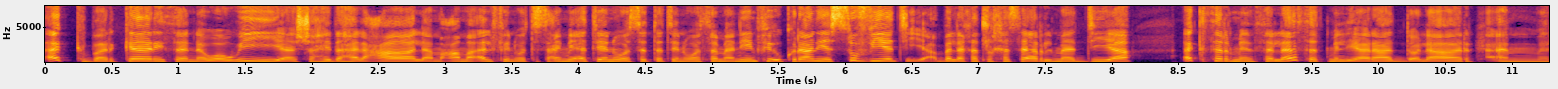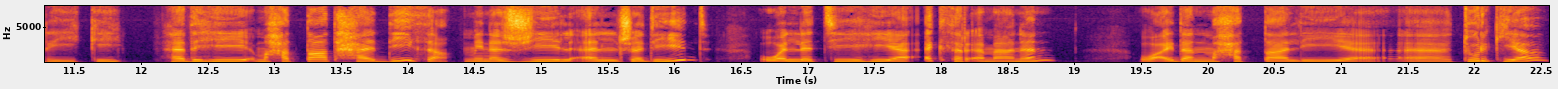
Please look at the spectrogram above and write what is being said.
أكبر كارثة نووية شهدها العالم عام 1986 في أوكرانيا السوفيتية. بلغت الخسائر المادية أكثر من ثلاثة مليارات دولار أمريكي. هذه محطات حديثة من الجيل الجديد والتي هي أكثر أمانا وأيضا محطة لتركيا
